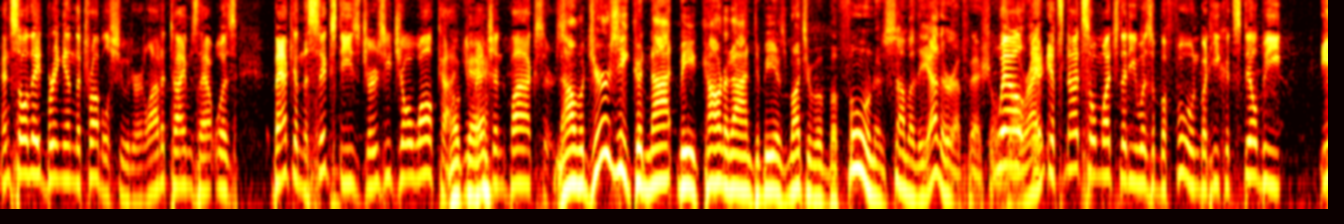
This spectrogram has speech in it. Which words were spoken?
and so they'd bring in the troubleshooter. And a lot of times that was back in the '60s, Jersey Joe Walcott. You mentioned boxers. now Jersey could not be counted on to be as much of a buffoon as some of the other officials Well, though, right it's not so much that he was a buffoon, but he could still be in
